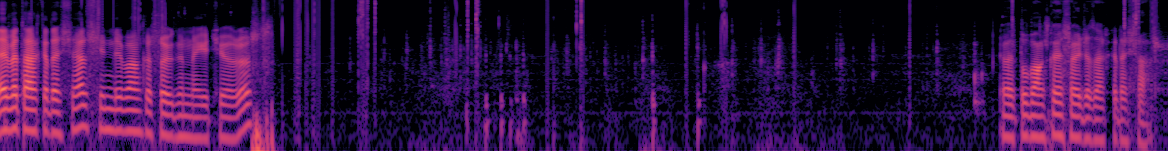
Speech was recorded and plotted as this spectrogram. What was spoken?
Evet arkadaşlar şimdi banka soygununa geçiyoruz. Evet bu bankaya soyacağız arkadaşlar.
